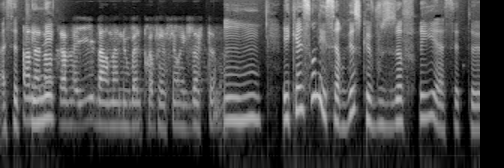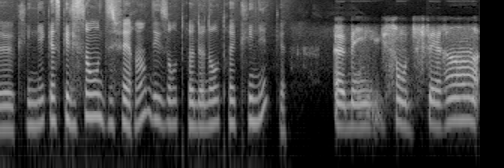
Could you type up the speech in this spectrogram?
à cette En allant clinique? travailler dans ma nouvelle profession, exactement. Mhm. Et quels sont les services que vous offrez à cette clinique? Est-ce qu'ils sont différents des autres de notre clinique? Ben, ils sont différents.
